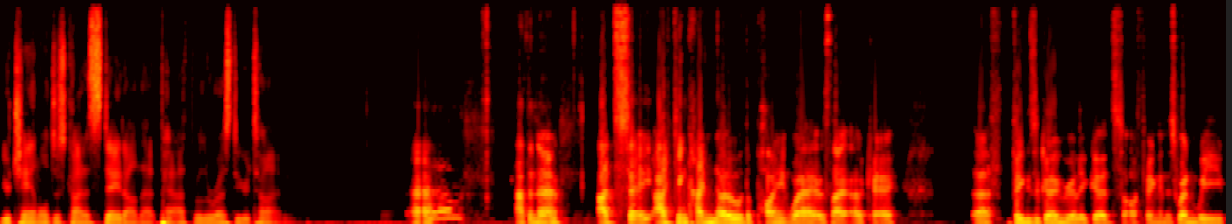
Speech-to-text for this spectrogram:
your channel just kind of stayed on that path for the rest of your time? Um, I don't know. I'd say I think I know the point where it was like, okay, uh, things are going really good, sort of thing, and it's when we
